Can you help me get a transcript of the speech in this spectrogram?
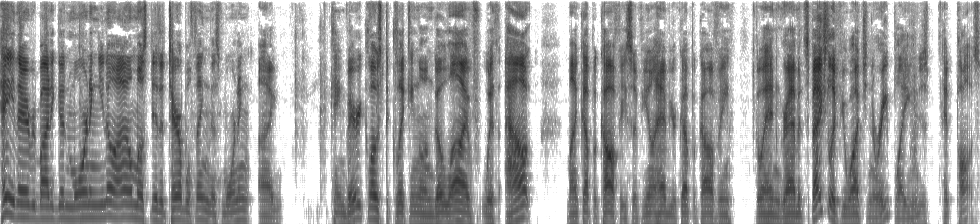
Hey there, everybody. Good morning. You know, I almost did a terrible thing this morning. I came very close to clicking on go live without my cup of coffee. So if you don't have your cup of coffee, go ahead and grab it, especially if you're watching the replay. You can just hit pause.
